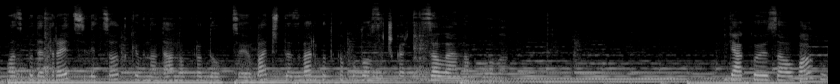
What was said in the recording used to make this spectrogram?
у вас буде 30% на дану продукцію. Бачите, зверху така полосочка зелена була. Дякую за увагу.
